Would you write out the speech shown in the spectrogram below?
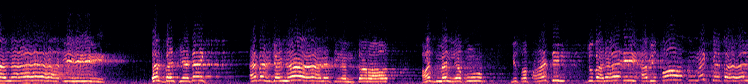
الجبناء تبت يداك أبا الجهالة لم ترى عزما يقوم لصفعه جبناء أبطاء مكة هل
